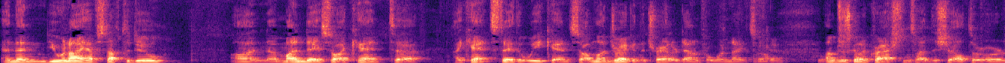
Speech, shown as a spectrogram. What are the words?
and then you and I have stuff to do on uh, Monday, so I can't uh, I can't stay the weekend. So I'm not dragging the trailer down for one night. So Okay. cool. I'm just going to crash inside the shelter or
